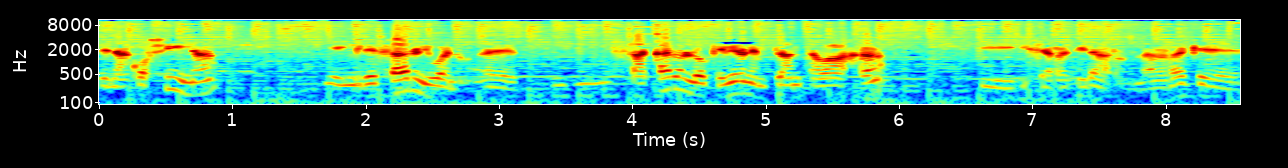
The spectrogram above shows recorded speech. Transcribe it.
de la cocina e ingresaron y bueno, eh, sacaron lo que vieron en planta baja y, y, se retiraron. La verdad que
